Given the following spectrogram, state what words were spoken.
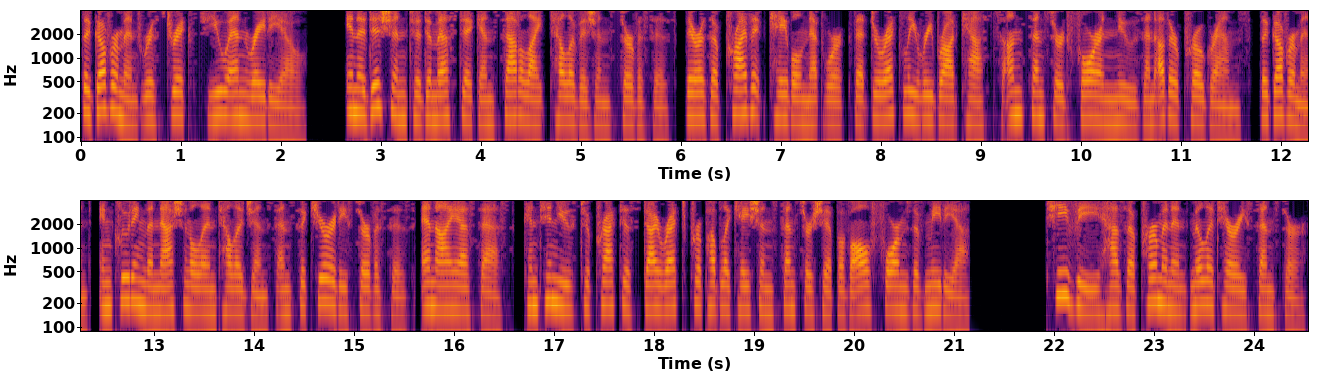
The government restricts UN radio. In addition to domestic and satellite television services, there is a private cable network that directly rebroadcasts uncensored foreign news and other programs. The government, including the National Intelligence and Security Services (NISS), continues to practice direct prepublication censorship of all forms of media. TV has a permanent military censor.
